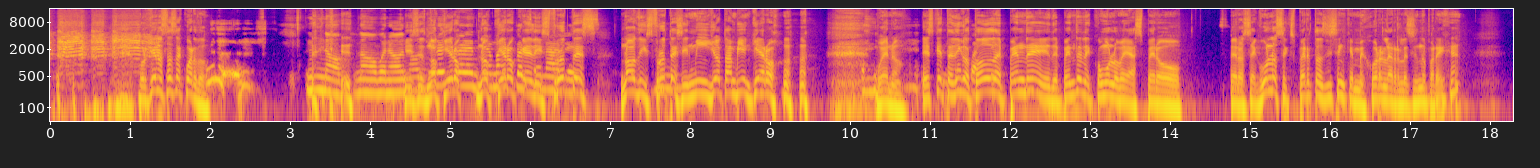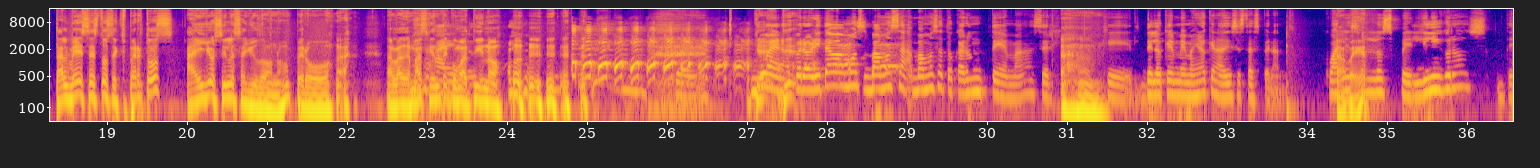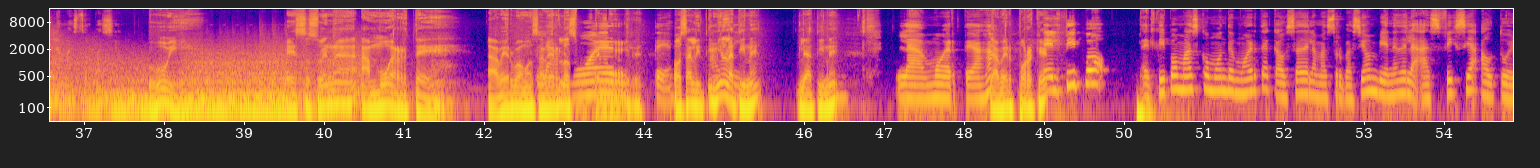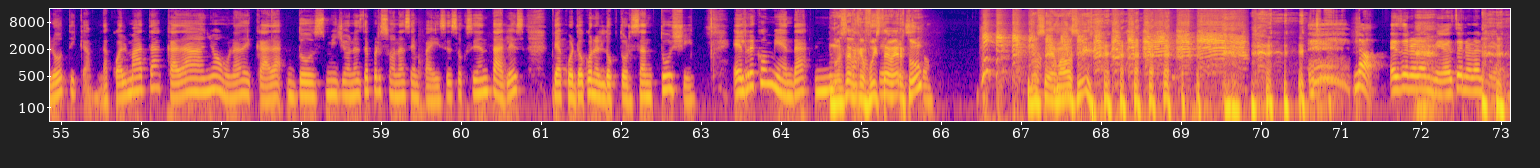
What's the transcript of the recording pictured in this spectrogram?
¿Por qué no estás de acuerdo? No, no, bueno, Dices, no, quiero, no quiero que disfrutes, no disfrutes sin mí, yo también quiero. bueno, es que te digo, todo depende, depende de cómo lo veas, pero, pero según los expertos dicen que mejora la relación de pareja. Tal vez estos expertos a ellos sí les ayudó, ¿no? Pero a la demás gente como a ti no. Bueno, pero ahorita vamos, vamos, a, vamos a tocar un tema, Sergio, que, de lo que me imagino que nadie se está esperando. ¿Cuáles son los peligros de la masturbación? Uy, eso suena a muerte. A ver, vamos a ver los muerte. O sea, mira, la atiné. Le atiné. La muerte, ajá. A ver, ¿por qué? El tipo, el tipo más común de muerte a causa de la masturbación viene de la asfixia autoerótica, la cual mata cada año a una de cada dos millones de personas en países occidentales, de acuerdo con el doctor Santucci. Él recomienda... ¿No es el que fuiste a ver tú? ¿No se llamaba así? no, ese no era el mío, ese no era el mío.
